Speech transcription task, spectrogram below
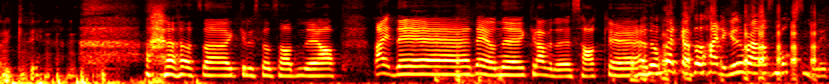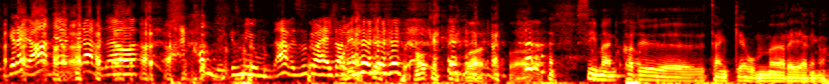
riktig? altså, Kristiansand, ja. Nei, det, det, er jo en krevende sak. Nå merker jeg sånn Herregud, nå ble jeg nesten voksenpolitiker. Ja, det er krevende. Og jeg kan ikke så mye om det, hvis jeg skal være helt ærlig. okay. Simen, hva du eh, tenker om eh, regjeringa?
